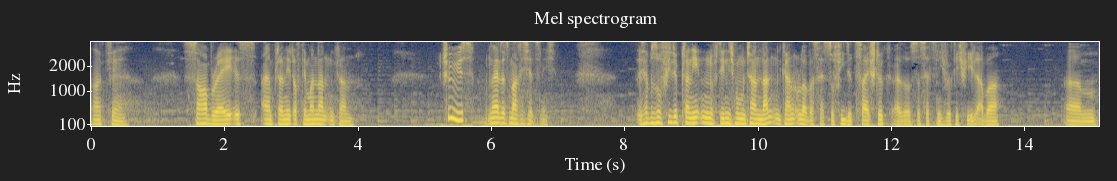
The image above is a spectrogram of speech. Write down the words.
Okay. Sawbray ist ein Planet, auf dem man landen kann. Tschüss. Nein, das mache ich jetzt nicht. Ich habe so viele Planeten, auf denen ich momentan landen kann. Oder was heißt so viele? Zwei Stück. Also es ist jetzt nicht wirklich viel, aber... Ähm,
